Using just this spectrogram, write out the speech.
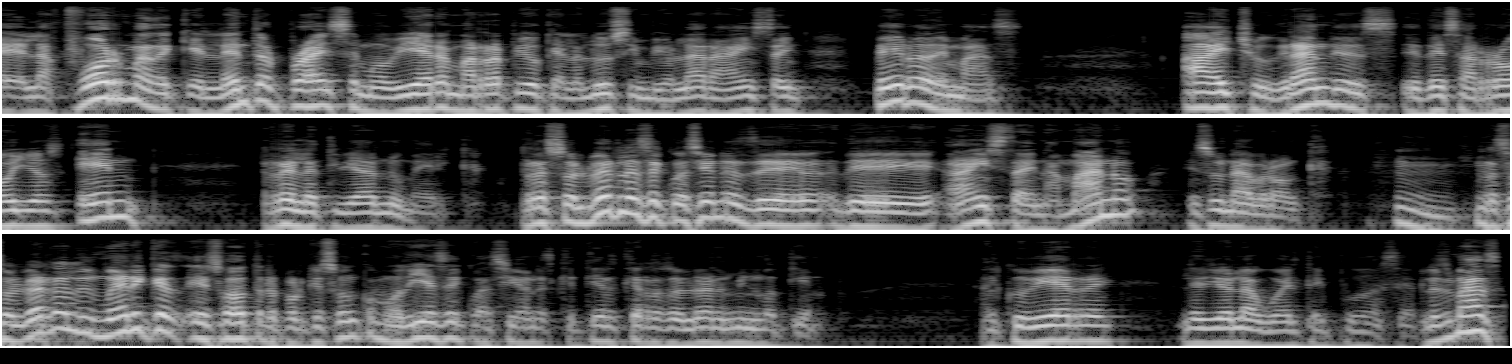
eh, la forma de que el Enterprise se moviera más rápido que la luz sin violar a Einstein, pero además ha hecho grandes eh, desarrollos en relatividad numérica. Resolver las ecuaciones de, de Einstein a mano es una bronca. Hmm. Resolver las numéricas es otra, porque son como 10 ecuaciones que tienes que resolver al mismo tiempo. Alcubierre le dio la vuelta y pudo hacerlo. Es más,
